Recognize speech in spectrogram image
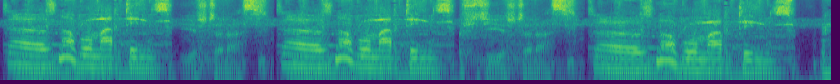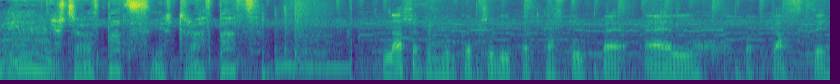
To znowu Martins. Jeszcze raz. To znowu Martins. Jeszcze raz. To znowu Martins. Jeszcze raz pac, jeszcze raz pac. Nasze podwórko, czyli podcasting.pl, podcasty.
